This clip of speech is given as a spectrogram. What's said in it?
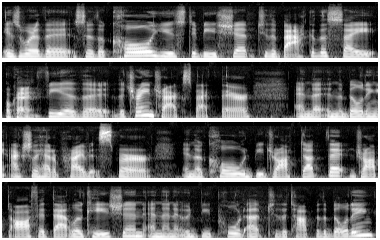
is where the so the coal used to be shipped to the back of the site Okay. via the the train tracks back there, and the and the building actually had a private spur, and the coal would be dropped up that dropped off at that location, and then it would be pulled up to the top of the building,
